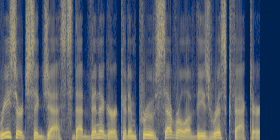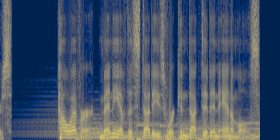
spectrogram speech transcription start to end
Research suggests that vinegar could improve several of these risk factors. However, many of the studies were conducted in animals.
